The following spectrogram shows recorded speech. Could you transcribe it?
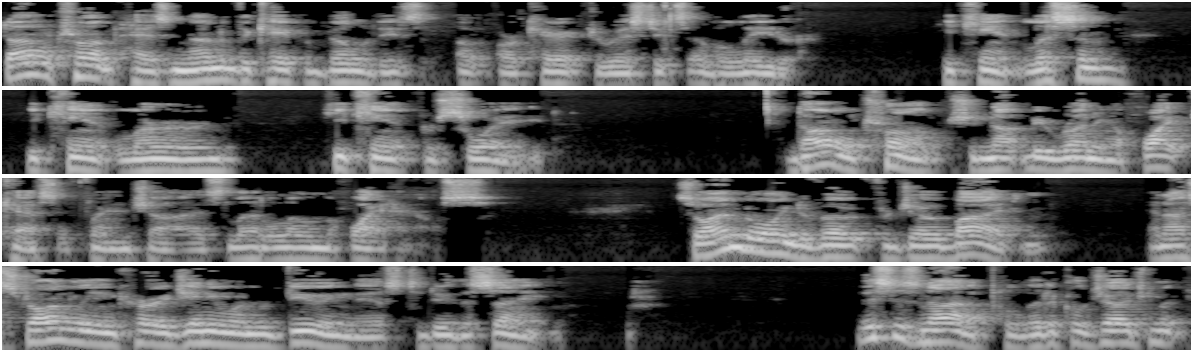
Donald Trump has none of the capabilities of, or characteristics of a leader. He can't listen, he can't learn, he can't persuade. Donald Trump should not be running a White Castle franchise, let alone the White House. So I'm going to vote for Joe Biden, and I strongly encourage anyone reviewing this to do the same. This is not a political judgment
